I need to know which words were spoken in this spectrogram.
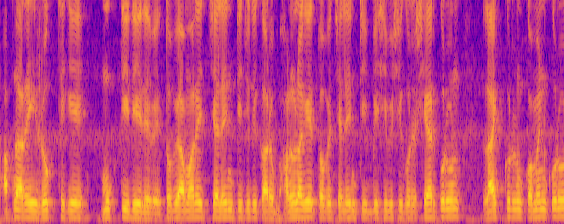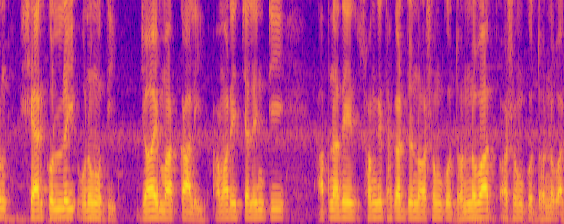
আপনার এই রোগ থেকে মুক্তি দিয়ে দেবে। তবে আমার এই চ্যানেলটি যদি কারও ভালো লাগে, তবে চ্যানেলটি বেশি বেশি করে শেয়ার করুন, লাইক করুন, কমেন্ট করুন, শেয়ার করলেই অনুমতি। জয় মা কালী। আমার এই চ্যানেলটি আপনাদের সঙ্গে থাকার জন্য অসংখ্য ধন্যবাদ অসংখ্য ধন্যবাদ।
